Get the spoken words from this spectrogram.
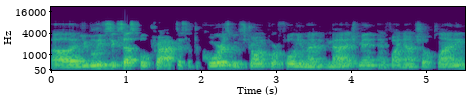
Uh, you believe successful practice at the core is with strong portfolio man- management and financial planning.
